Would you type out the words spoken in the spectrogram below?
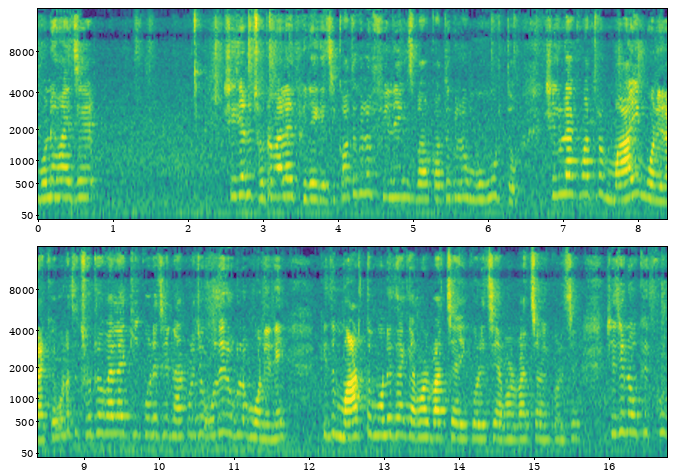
মনে হয় যে সেই যেন ছোটোবেলায় ফিরে গেছি। কতগুলো ফিলিংস বা কতগুলো মুহূর্ত, সেগুলো একমাত্র মাই মনে রাখে। ওরা তো ছোটোবেলায় কি করেছে, না করেছে, ওদের ওগুলো মনে নেই। কিন্তু মার তো মনে থাকে, আমার বাচ্চা এই করেছে, আমার বাচ্চা ওই করেছে। সেই জন্য ওকে খুব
